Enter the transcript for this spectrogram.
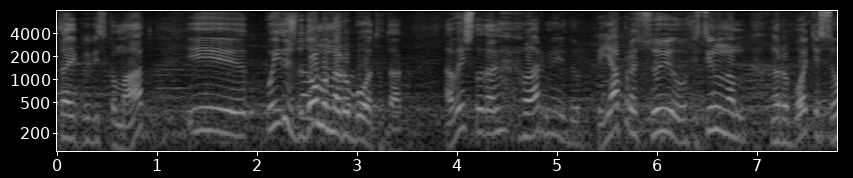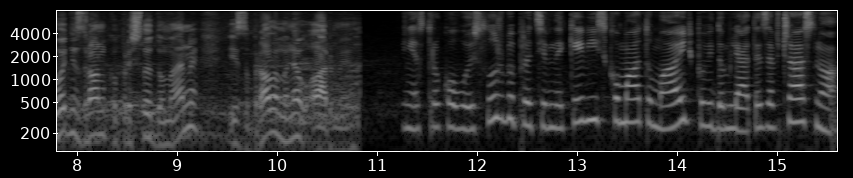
так якби військкомат і поїдеш додому на роботу. так. А вийшло так в армію йду. Я працюю офіційно на, на роботі. Сьогодні зранку прийшли до мене і забрали мене в армію. Строкової служби працівники військомату мають повідомляти завчасно,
